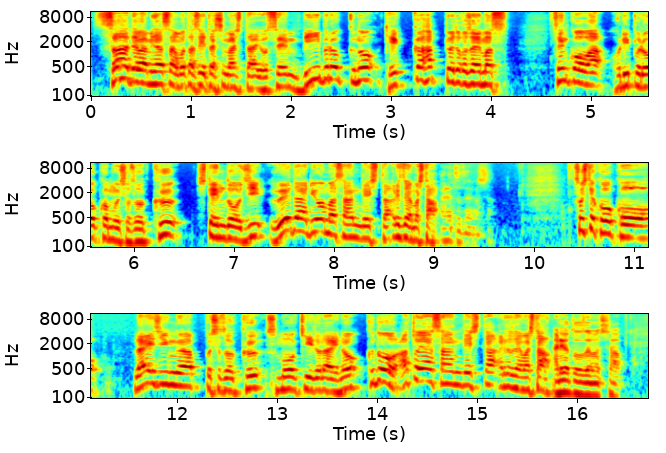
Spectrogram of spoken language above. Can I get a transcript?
さあでは皆さんお待たせいたしました予選 B ブロックの結果発表でございます先行はホリプロコム所属四天王寺上田龍馬さんでしたありがとうございましたありがとうございました。そして高校、ライジングアップ所属、スモーキードライの工藤後也さんでした。ありがとうございましたあ。りがとうございました。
